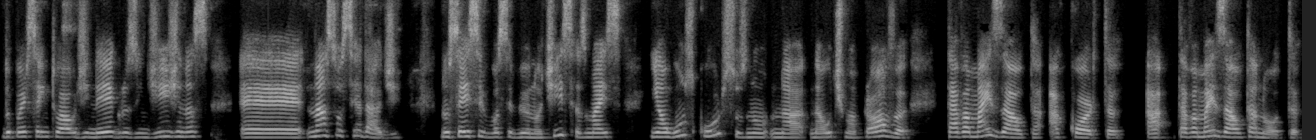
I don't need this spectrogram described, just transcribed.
do percentual de negros indígenas é, na sociedade. Não sei se você viu notícias, mas em alguns cursos, no, na, na última prova, estava mais alta a corta, estava mais alta a nota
